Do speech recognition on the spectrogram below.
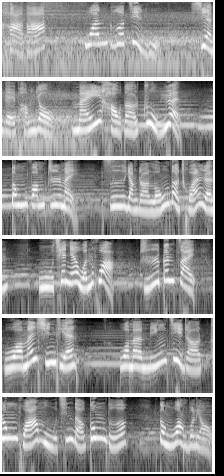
哈达，欢歌劲舞，献给朋友美好的祝愿。东方之美，滋养着龙的传人。五千年文化，植根在我们心田。我们铭记着中华母亲的功德，更忘不了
